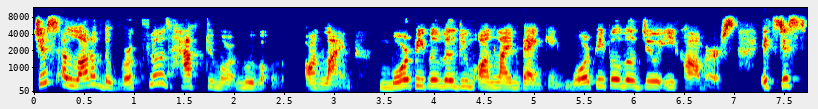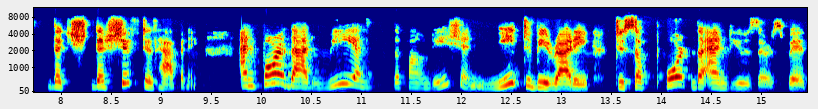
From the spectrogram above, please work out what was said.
just a lot of the workflows have to more move online more people will do online banking more people will do e-commerce it's just that the shift is happening and for that we as the foundation need to be ready to support the end users with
